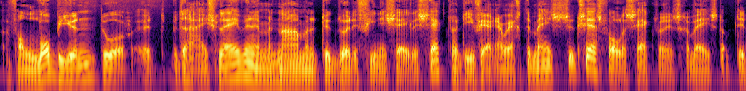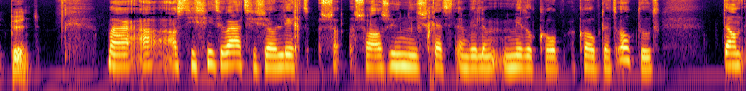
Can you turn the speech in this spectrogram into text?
van lobbyen door het bedrijfsleven... en met name natuurlijk door de financiële sector... die verreweg de meest succesvolle sector is geweest op dit punt. Maar als die situatie zo ligt, zoals u nu schetst... en Willem Middelkoop dat ook doet... Dan,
